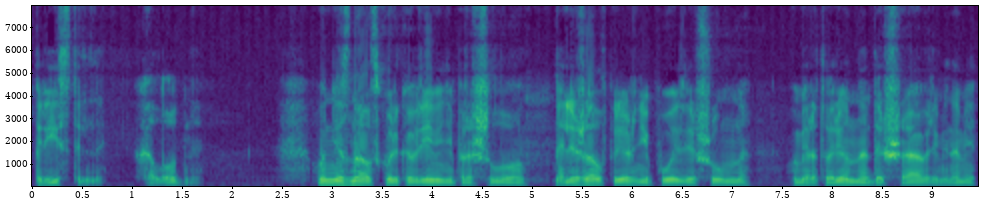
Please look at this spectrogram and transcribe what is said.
Пристальный, холодный. Он не знал, сколько времени прошло, лежал в прежней позе, шумно, умиротворенно дыша, временами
